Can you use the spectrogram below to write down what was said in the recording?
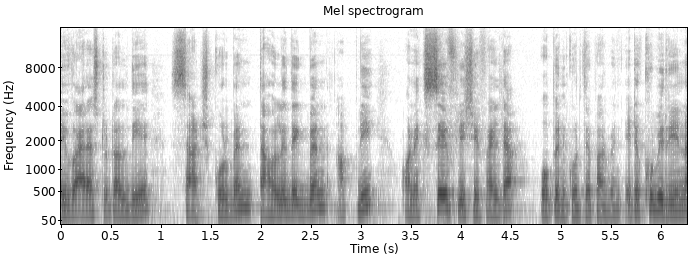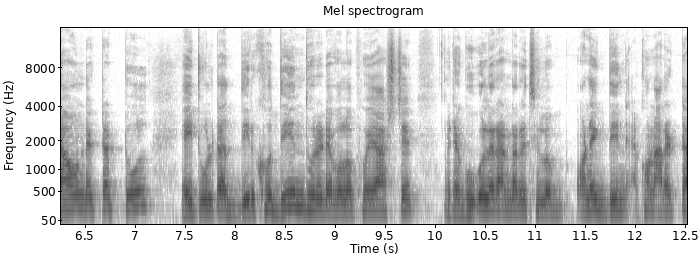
এই ভাইরাস টোটাল দিয়ে সার্চ করবেন। তাহলে দেখবেন আপনি অনেক সেফলি সেই ফাইলটা ওপেন করতে পারবেন। এটা খুবই রিনাউন্ড একটা টুল এই টুলটা দীর্ঘদিন ধরে ডেভেলপ হয়ে আসছে। এটা গুগলের আন্ডারে ছিল অনেক দিন এখন আরেকটা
